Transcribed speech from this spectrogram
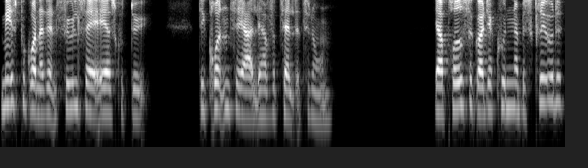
Mest på grund af den følelse af, at jeg skulle dø. Det er grunden til, at jeg aldrig har fortalt det til nogen. Jeg har prøvet så godt jeg kunne at beskrive det,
